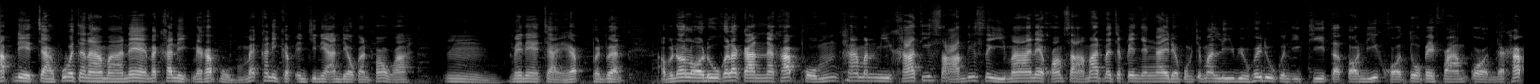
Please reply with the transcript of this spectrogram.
อัปเดตจากผู้พัฒนามาแน่ mechanic นะครับผม mechanic กับ engineer อันเดียวกันเป้าวะ อืม ไม่แน่ใจครับเพื่อนๆ เอาเป็นว่ารอดูก็แล้วกันนะครับผม ถ้ามันมีคาสที่ 3ทีสี่ 4 มาเนี่ย ความสามารถมันจะเป็นยังไง เดี๋ยวผมจะมารีวิวให้ดูกันอีกที แต่ตอนนี้ขอตัวไปฟาร์มก่อนนะครับ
